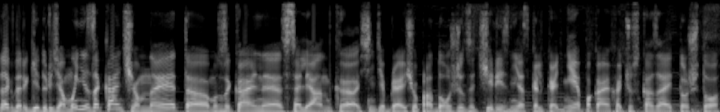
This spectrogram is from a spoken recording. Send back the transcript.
Итак, дорогие друзья, мы не заканчиваем на это. Музыкальная солянка сентября еще продолжится через несколько дней. Пока я хочу сказать то, что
